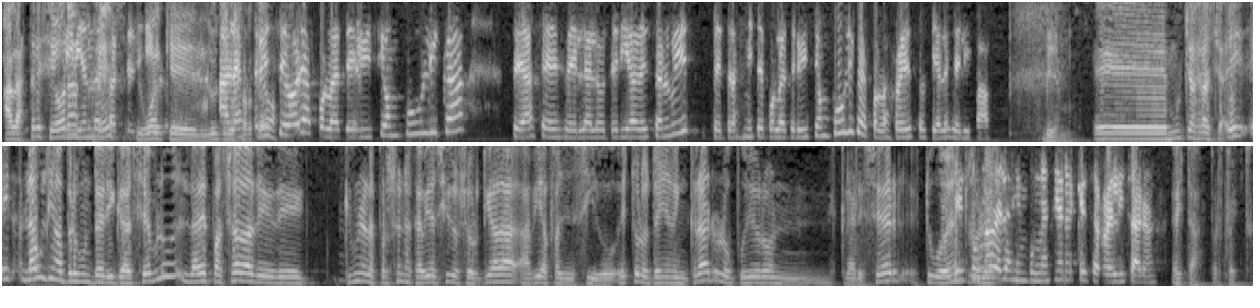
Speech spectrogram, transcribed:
¿A las 13 horas es igual que el último sorteo? A las 13 horas por la televisión pública se hace desde la Lotería de San Luis, se transmite por la televisión pública y por las redes sociales del IPAP. Bien. Eh, muchas gracias. Eh, eh, la última pregunta, Erika. Se habló la vez pasada de, que una de las personas que habían sido sorteadas había fallecido. ¿Esto lo tenían en claro? ¿Lo pudieron esclarecer? ¿Estuvo dentro? Es una de las impugnaciones que se realizaron. Ahí está, perfecto,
